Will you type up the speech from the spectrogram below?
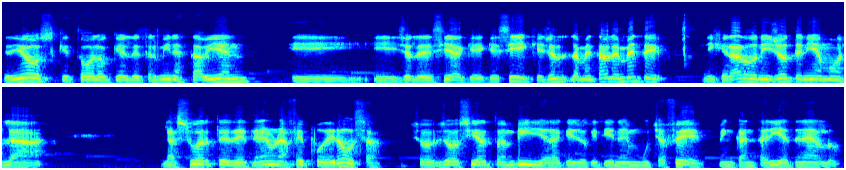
de Dios, que todo lo que Él determina está bien. Y, y yo le decía que, que sí, que yo lamentablemente ni Gerardo ni yo teníamos la, la suerte de tener una fe poderosa. yo, yo cierto envidia de aquellos que tienen mucha fe, me encantaría tenerlo.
